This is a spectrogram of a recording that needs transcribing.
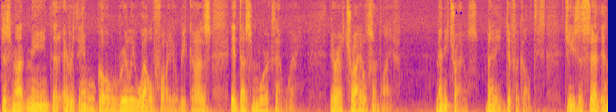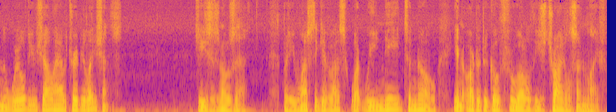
does not mean that everything will go really well for you because it doesn't work that way. There are trials in life, many trials, many difficulties. Jesus said, In the world you shall have tribulations. Jesus knows that. But he wants to give us what we need to know in order to go through all of these trials in life.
